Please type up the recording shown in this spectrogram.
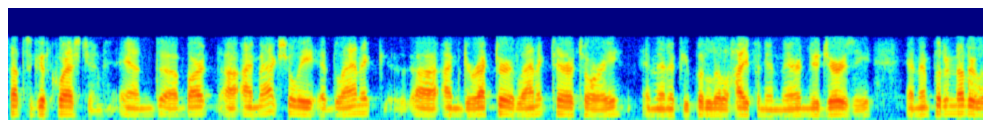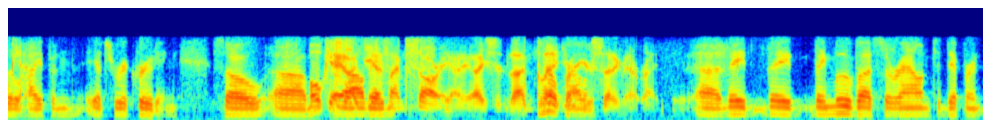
That's a good question. And uh, Bart, uh, I'm actually Atlantic. Uh, I'm director Atlantic Territory, and then if you put a little hyphen in there, New Jersey, and then put another okay. little hyphen, it's recruiting. So um, okay, I, yes, I'm sorry. I, I should. I'm glad no you're, setting that right. Uh, they they they move us around to different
